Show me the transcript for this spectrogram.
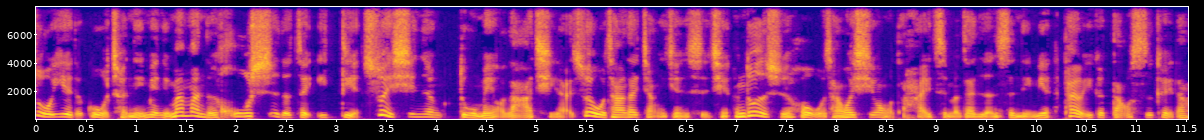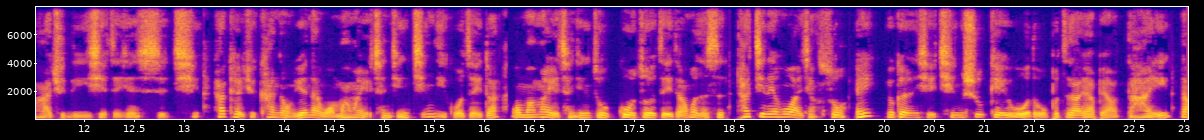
作业的过程里面，你慢慢的忽视了这一点，所以信任度没有拉起来。所以我常常在讲一件事情，很多的时候，我常会希望我的孩子们在人生里面，他有一个导师可以让他去理解这件事情，他可以去看懂，原来我妈妈也曾经经历过这一段，我妈妈也曾经做过做这一段，或者是他今天忽然想说，诶，有个人写情书给我的，我不知道要不要答应。那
